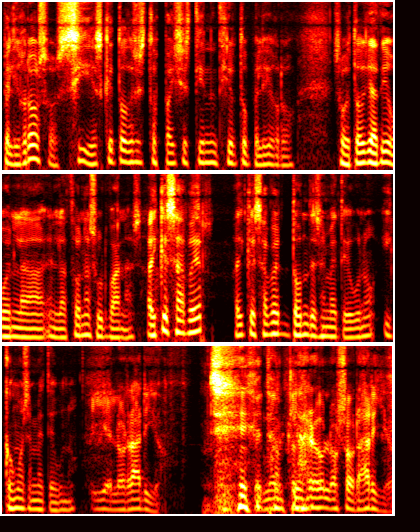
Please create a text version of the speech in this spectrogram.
peligrosos. Sí, es que todos estos países tienen cierto peligro, sobre todo ya digo en, la, en las zonas urbanas. Hay que saber, hay que saber dónde se mete uno y cómo se mete uno. Y el horario. Sí, Tener claro los horarios.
